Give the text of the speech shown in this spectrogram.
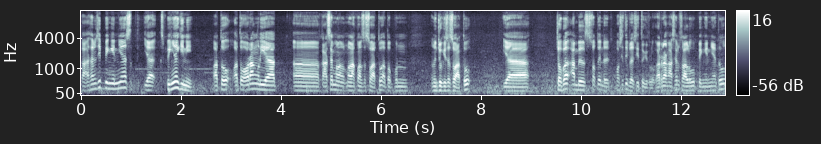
Kak Asem sih pinginnya ya pinginnya gini waktu waktu orang lihat eh, Kak mel- melakukan sesuatu ataupun menunjuki sesuatu ya coba ambil sesuatu yang dari, positif dari situ gitu loh. Karena Kak Asem selalu pinginnya tuh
